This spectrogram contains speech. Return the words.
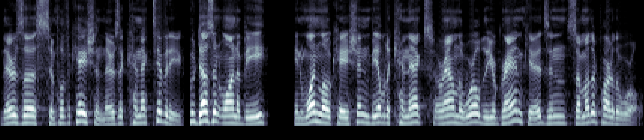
There's a simplification, there's a connectivity. Who doesn't want to be in one location, be able to connect around the world with your grandkids in some other part of the world.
